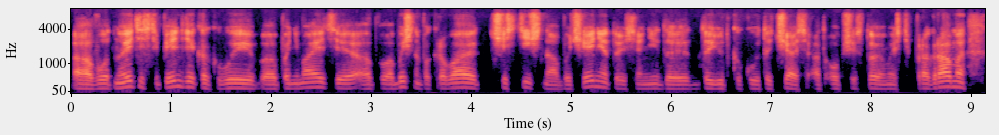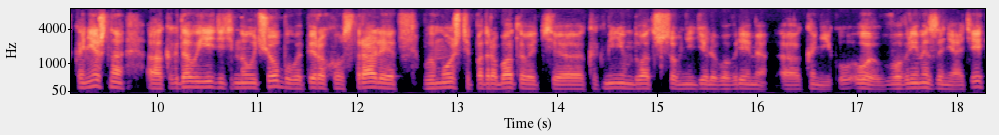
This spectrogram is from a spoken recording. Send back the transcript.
вот, но эти стипендии, как вы э, понимаете, обычно покрывают частично обучение, то есть они дают какую-то часть от общей стоимости программы. Конечно, когда вы едете на учебу, во-первых, в Австралии вы можете подрабатывать э, как минимум 20 часов в неделю во время э, каникул, ой, во время занятий,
